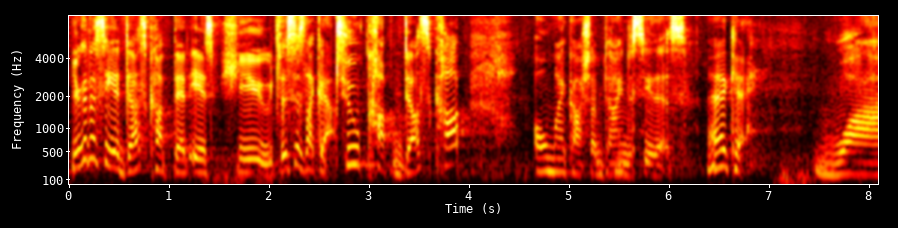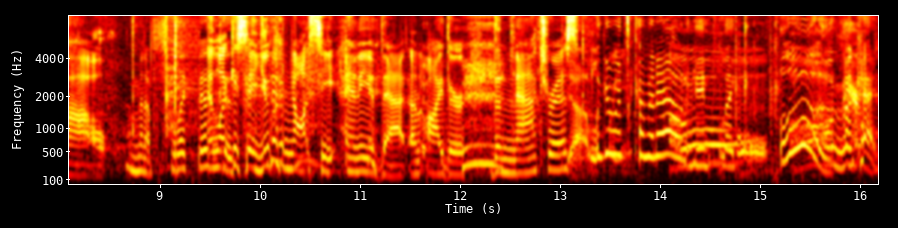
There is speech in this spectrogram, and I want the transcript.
you're gonna see a dust cup that is huge. This is like yeah. a two cup dust cup. Oh my gosh, I'm dying to see this. Okay. Wow. I'm gonna flick this. And like you say, you could not see any of that on either the mattress. Yeah, look at what's coming out. Oh, I mean, like, ooh, oh, oh okay.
